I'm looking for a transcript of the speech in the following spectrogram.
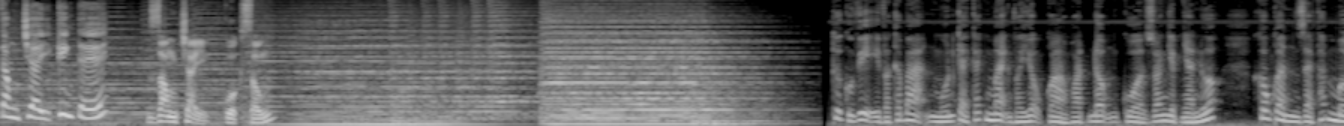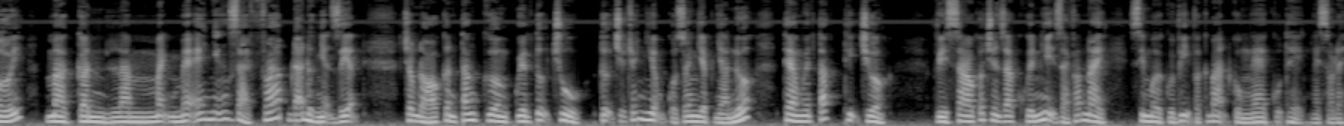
Dòng chảy kinh tế, dòng chảy cuộc sống. Thưa quý vị và các bạn, muốn cải cách mạnh và hiệu quả hoạt động của doanh nghiệp nhà nước, không cần giải pháp mới mà cần làm mạnh mẽ những giải pháp đã được nhận diện, trong đó cần tăng cường quyền tự chủ, tự chịu trách nhiệm của doanh nghiệp nhà nước theo nguyên tắc thị trường. Vì sao các chuyên gia khuyến nghị giải pháp này? Xin mời quý vị và các bạn cùng nghe cụ thể ngay sau đây.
